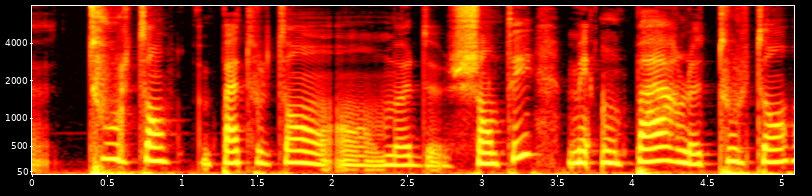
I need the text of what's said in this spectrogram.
euh, tout le temps, pas tout le temps en mode chanté, mais on parle tout le temps.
